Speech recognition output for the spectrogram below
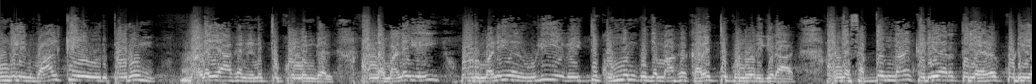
உங்களின் வாழ்க்கையை ஒரு பெரும் மலையாக நினைத்துக் கொள்ளுங்கள். அந்த மலையை ஒரு மனிதர் ஒளியை வைத்து கொஞ்சம் கொஞ்சமாக கரைத்துக் கொண்டு வருகிறார். அந்த சப்தம் தான் கடிகாரத்தில் எழக்கூடிய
